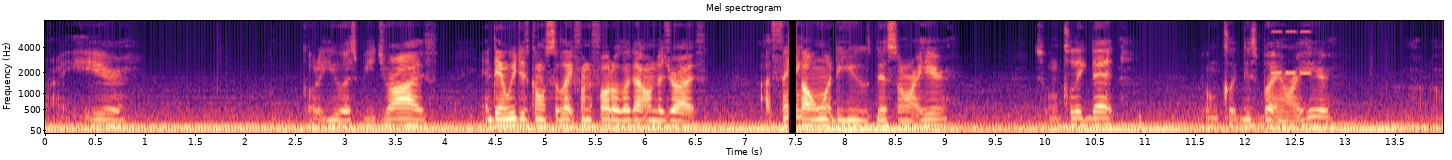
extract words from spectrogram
Right here. Go to USB drive. And then we just gonna select from the photos I got on the drive. I think I want to use this one right here. So I'm gonna click that. I'm gonna click this button right here. Uh-huh.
